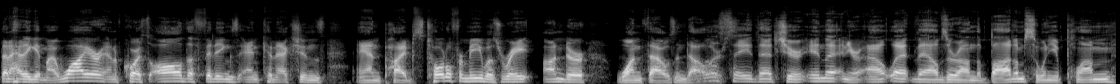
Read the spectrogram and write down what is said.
Then I had to get my wire and of course all the fittings and connections and pipes. Total for me was right under $1,000. We'll say that your inlet and your outlet valves are on the bottom. So when you plumb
